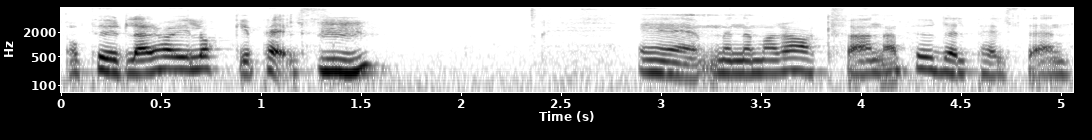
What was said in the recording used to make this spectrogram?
Och pudlar har ju lockig päls. Mm. Eh, men när man rakfönar pudelpälsen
